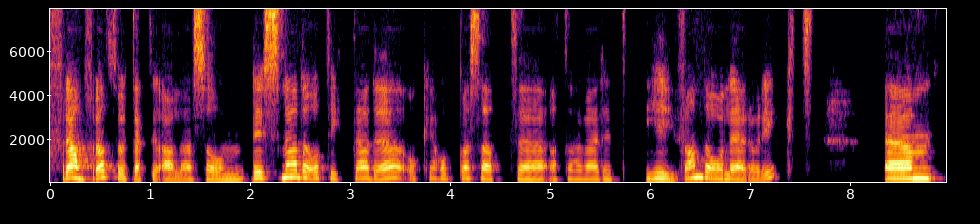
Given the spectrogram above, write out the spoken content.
framförallt stort tack till alla som lyssnade och tittade och jag hoppas att, eh, att det har varit givande och lärorikt. Um,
